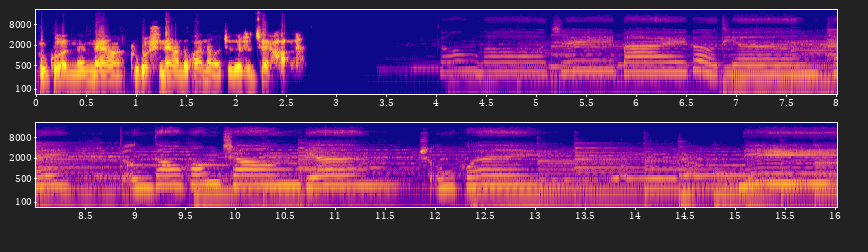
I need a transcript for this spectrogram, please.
如果能那样，如果是那样的话，那我觉得是最好了。等到红墙变成灰，你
